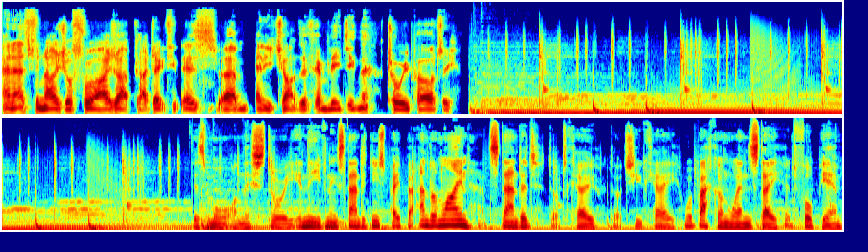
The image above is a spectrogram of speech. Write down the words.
And as for Nigel Farage, I, I don't think there's um, any chance of him leading the Tory party. There's more on this story in the Evening Standard newspaper and online at standard.co.uk. We're back on Wednesday at 4 pm.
